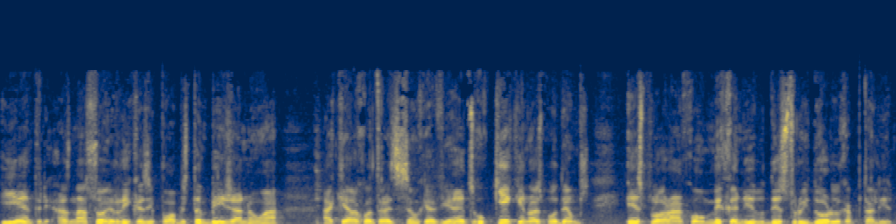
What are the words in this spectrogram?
e entre as nações ricas e pobres também já não há aquela contradição que havia antes. O que, que nós podemos explorar como mecanismo destruidor do capitalismo?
